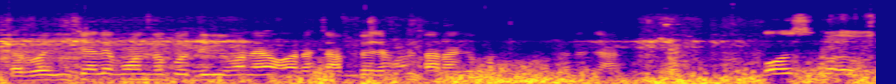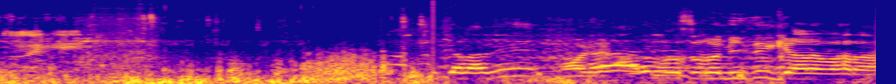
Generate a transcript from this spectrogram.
তারপর ইশালে বন্ধ করে দিবি মানে ওরা চাপবে যখন তার আগে বন্ধ করে যাবে বস হতো নাকি চালাবি আর বসবো নিচে গাড়া মারা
